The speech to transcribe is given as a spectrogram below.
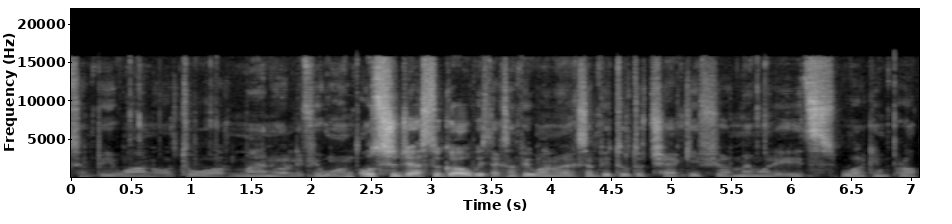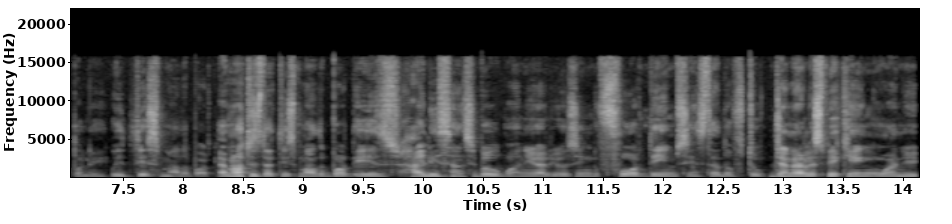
XMP 1 or 2 or manual if you want. I would suggest to go with XMP 1 or XMP 2 to check if your memory is working properly with this motherboard. I've noticed that this motherboard is highly sensible when you are using 4 DIMMs instead of 2. Generally speaking, when you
